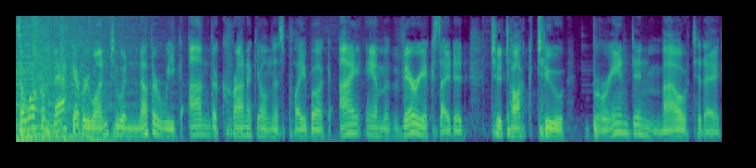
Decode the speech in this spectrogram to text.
So, welcome back, everyone, to another week on the Chronic Illness Playbook. I am very excited to talk to Brandon Mouw today.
